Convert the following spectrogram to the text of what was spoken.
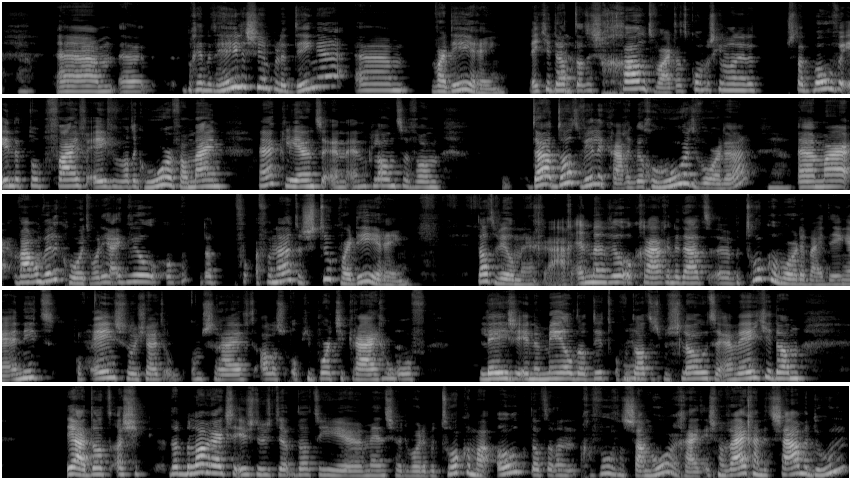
Ja. Um, uh, het begint met hele simpele dingen. Um, waardering. Weet je, dat, dat is goud waard. Dat komt misschien wel in de, staat boven in de top 5 even wat ik hoor van mijn hè, cliënten en, en klanten. Van, dat, dat wil ik graag. Ik wil gehoord worden. Ja. Uh, maar waarom wil ik gehoord worden? Ja, ik wil ook dat vanuit een stuk waardering. Dat wil men graag. En men wil ook graag inderdaad uh, betrokken worden bij dingen. En niet opeens, zoals jij het omschrijft, alles op je bordje krijgen. Of lezen in een mail dat dit of ja. dat is besloten. En weet je, dan ja, dat als je. Dat belangrijkste is dus dat, dat die uh, mensen worden betrokken, maar ook dat er een gevoel van saamhorigheid is. Van wij gaan dit samen doen.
